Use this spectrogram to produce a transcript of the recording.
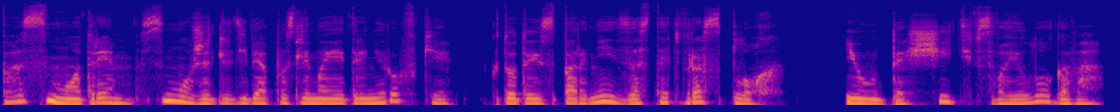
Посмотрим, сможет ли тебя после моей тренировки кто-то из парней застать врасплох и утащить в свое логово.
